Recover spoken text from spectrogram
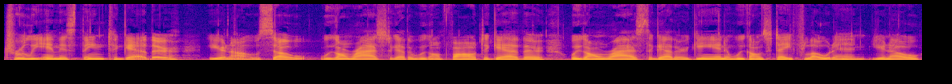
truly in this thing together, you know. So we're going to rise together, we're going to fall together, we're going to rise together again, and we're going to stay floating, you know,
